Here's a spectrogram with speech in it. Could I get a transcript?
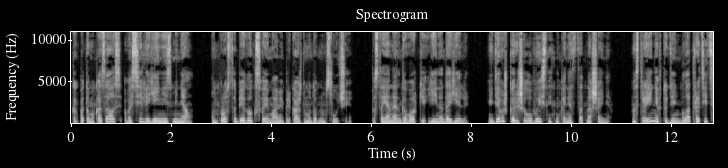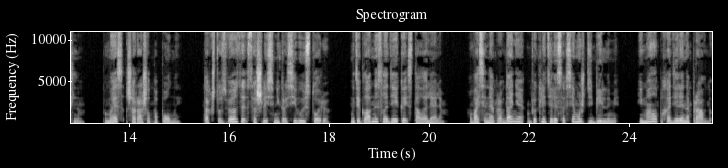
Как потом оказалось, Василий ей не изменял, он просто бегал к своей маме при каждом удобном случае. Постоянные отговорки ей надоели, и девушка решила выяснить наконец-то отношения. Настроение в тот день было отвратительным. ПМС шарашил по полной. Так что звезды сошлись в некрасивую историю, где главной злодейкой стала Ляля. Васины оправдания выглядели совсем уж дебильными и мало походили на правду,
